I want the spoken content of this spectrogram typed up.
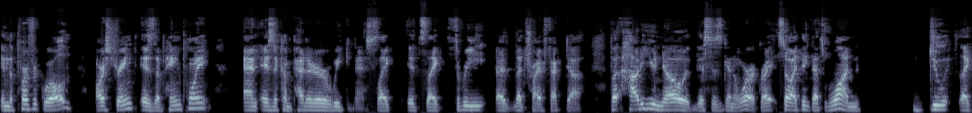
In the perfect world, our strength is the pain point and is a competitor weakness. Like it's like three, uh, the trifecta. But how do you know this is going to work, right? So I think that's one, do like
